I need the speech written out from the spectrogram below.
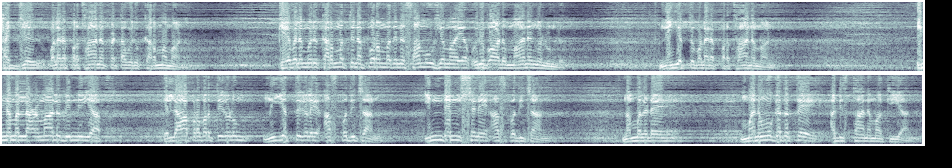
ഹജ്ജ് വളരെ പ്രധാനപ്പെട്ട ഒരു കർമ്മമാണ്. കേവലം ഒരു കർമ്മത്തിനപ്പുറം അതിന് സാമൂഹ്യമായ ഒരുപാട് മാനങ്ങളുണ്ട്. നെയ്യത്ത് വളരെ പ്രധാനമാണ്. ഇന്നമല്ല അമാലു ബിന്നിയാത്ത് എല്ലാ പ്രവർത്തികളും നെയ്യത്തുകളെ ആസ്പദിച്ചാണ് ഇന്റൻഷനെ ആസ്പദിച്ചാണ് നമ്മളുടെ മനോഗതത്തെ അടിസ്ഥാനമാക്കിയാണ്.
